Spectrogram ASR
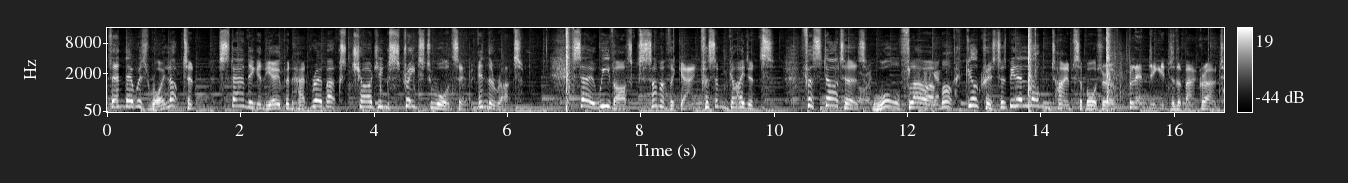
Then there was Roy Lupton. Standing in the open had roebucks charging straight towards him in the rut. So we've asked some of the gang for some guidance. For starters, wallflower Mark Gilchrist has been a long time supporter of blending into the background.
